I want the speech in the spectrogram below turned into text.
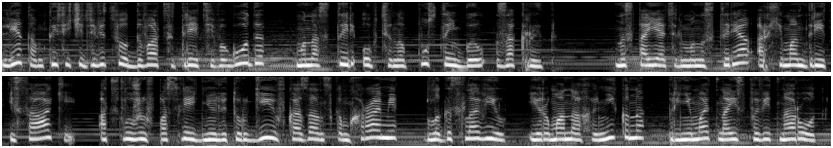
Летом 1923 года монастырь Оптина-Пустынь был закрыт. Настоятель монастыря, архимандрит Исаакий, отслужив последнюю литургию в Казанском храме, благословил иеромонаха Никона принимать на исповедь народ,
